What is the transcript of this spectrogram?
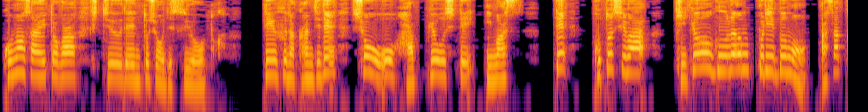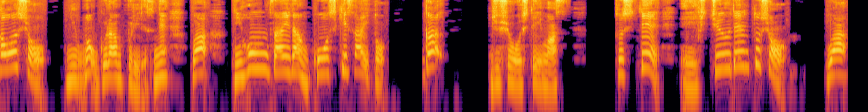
このサイトがスチューデント賞ですよとか、っていう風な感じで賞を発表しています。で、今年は企業グランプリ部門浅川賞のグランプリですね、は日本財団公式サイトが受賞しています。そして、えー、スチューデント賞は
